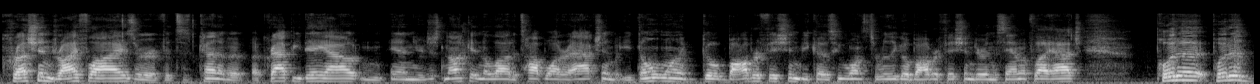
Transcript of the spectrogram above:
crushing dry flies, or if it's kind of a, a crappy day out and, and you're just not getting a lot of topwater action, but you don't want to go bobber fishing because who wants to really go bobber fishing during the salmon fly hatch? Put a put a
